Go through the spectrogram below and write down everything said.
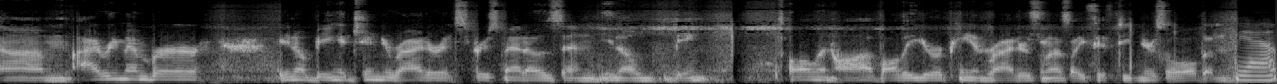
um, i remember you know being a junior rider at spruce meadows and you know being all in awe of all the european riders when i was like 15 years old and yeah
